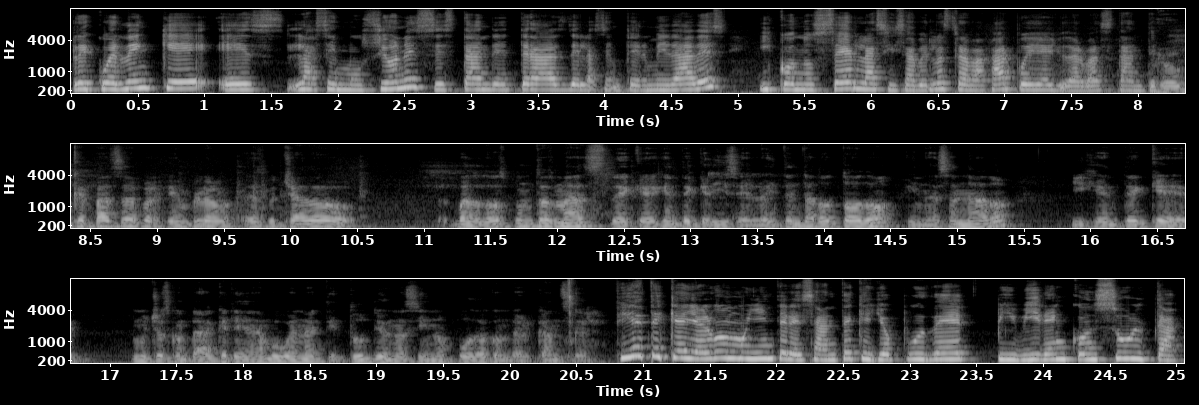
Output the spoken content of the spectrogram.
Recuerden que es las emociones están detrás de las enfermedades y conocerlas y saberlas trabajar puede ayudar bastante. Pero qué pasa, por ejemplo, he escuchado bueno, dos puntos más de que hay gente que dice, lo he intentado todo y no he sanado y gente que muchos contaban que tenía muy buena actitud y aún así no pudo contra el cáncer. Fíjate que hay algo muy interesante que yo pude vivir en consulta.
